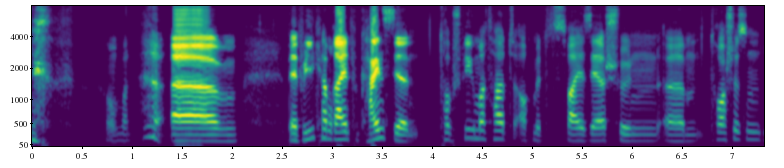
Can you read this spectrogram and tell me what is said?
oh Mann. Ähm, Beverly kam rein für keins, der ein Top-Spiel gemacht hat, auch mit zwei sehr schönen ähm, Torschüssen,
